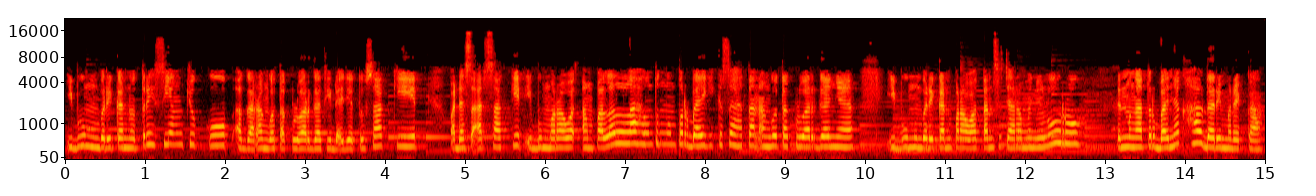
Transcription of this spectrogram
Ibu memberikan nutrisi yang cukup agar anggota keluarga tidak jatuh sakit. Pada saat sakit, ibu merawat tanpa lelah untuk memperbaiki kesehatan anggota keluarganya. Ibu memberikan perawatan secara menyeluruh dan mengatur banyak hal dari mereka,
